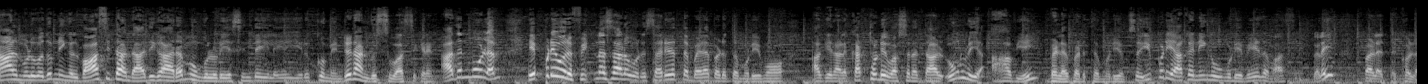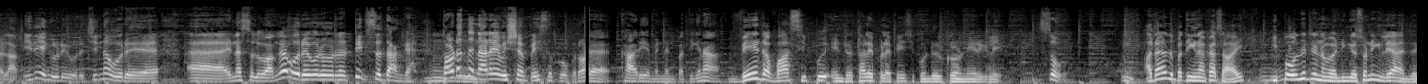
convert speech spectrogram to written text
நாள் முழுவதும் நீங்கள் வாசித்த அந்த அதிகாரம் உங்களுடைய சிந்தையிலேயே இருக்கும் என்று நான் விசுவாசிக்கிறேன். அதன் மூலம் எப்படி ஒரு ஃபிட்னஸால ஒரு சரீரத்தை பலப்படுத்த முடியுமோ ஆகையினால கர்த்தருடைய வசனத்தால் உங்களுடைய ஆவியை பலப்படுத்த முடியும். சோ இப்படியாக நீங்க உங்களுடைய வேத வாசிப்புகளை வளர்த்துக் கொள்ளலாம். இது எங்களுடைய ஒரு சின்ன ஒரு என்ன சொல்லுவாங்க? ஒரு ஒரு ஒரு டிப்ஸ் தாங்க. தொடர்ந்து நிறைய விஷயம் பேச போகிறோம். காரியம் என்னன்னு பாத்தீங்கன்னா வேத வாசிப்பு என்ற தலைப்புல பேசிக் கொண்டிருக்கிறோம் நேர்களே. சோ ம், அதாவது பாத்தீங்கன்னாக்கா சாய் இப்போ வந்துட்டு நம்ம நீங்க சொன்னீங்க இல்லையா இந்த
